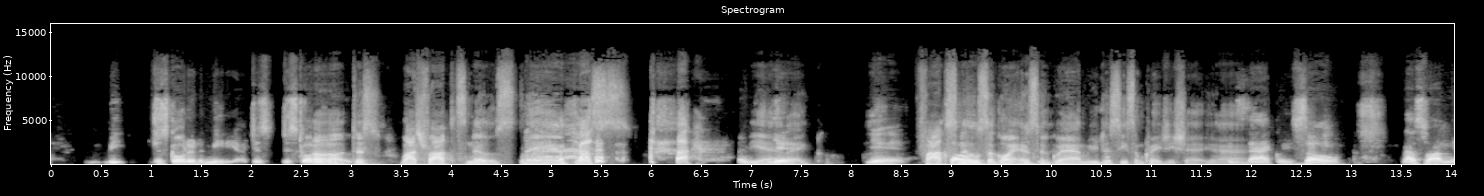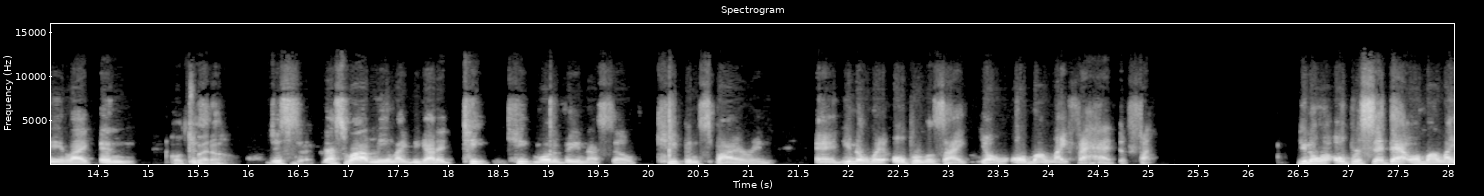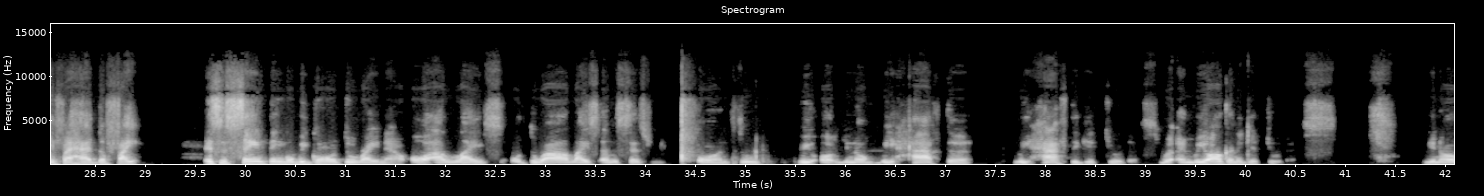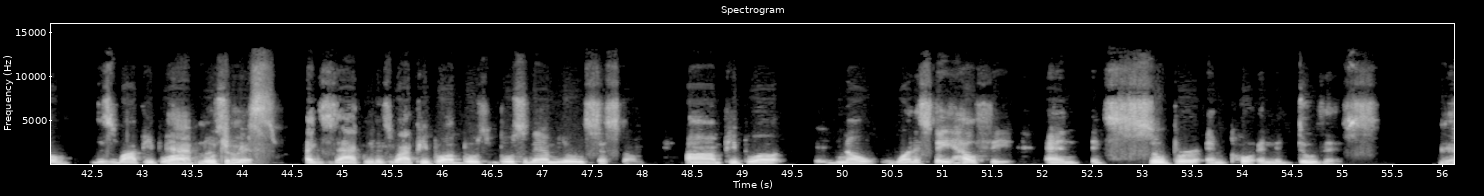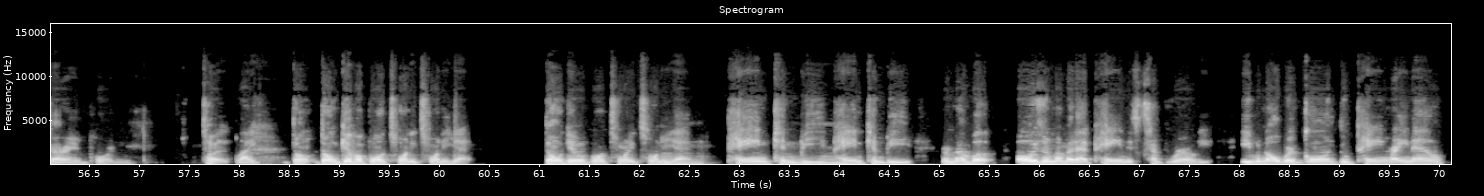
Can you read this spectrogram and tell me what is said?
we just go to the media. Just just go to the Oh, just watch Fox News. They're just yeah, yeah, like yeah, Fox So- News or go on Instagram, you just see some crazy shit. Yeah. exactly. So that's what I mean. Like, and Or Twitter. just that's why I mean. Like, we gotta keep keep motivating ourselves, keep inspiring. And you know when Oprah was like, "Yo, all my life I had to fight." You know when Oprah said that, "All my life I had to fight." It's the same thing what we're going through right now. All our lives, or throughout our lives, ever since on through, we all, you know, we have to, we have to get through this, We- and we are gonna get through this. You know, this is why people They are have no their. Exactly. This is why people are boost, boosting their immune system. Um, people, are, you know, want to stay healthy, and it's super important to do this. Yeah. Very important. To like, don't don't give up on 2020 yet. Don't give up on 2020 yet. Mm, Pain can be Mhm. pain can be. Remember, always remember that pain is temporarily. Even though we're going through pain right now,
